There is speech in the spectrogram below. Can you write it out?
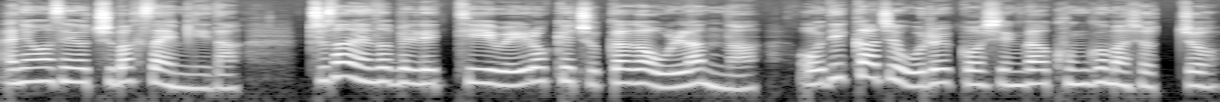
안녕하세요. 주박사입니다. 두산 에너빌리티 왜 이렇게 주가가 올랐나? 어디까지 오를 것인가 궁금하셨죠?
